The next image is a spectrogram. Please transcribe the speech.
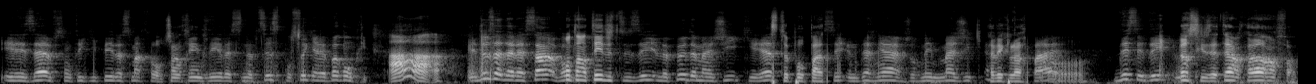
et les elfes sont équipés de smartphones. Je suis en train de lire le synopsis pour ceux qui n'avaient pas compris. Ah Les deux adolescents vont tenter d'utiliser le peu de magie qui reste pour passer une dernière journée magique avec leur père, Oh. décédé lorsqu'ils étaient encore enfants.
